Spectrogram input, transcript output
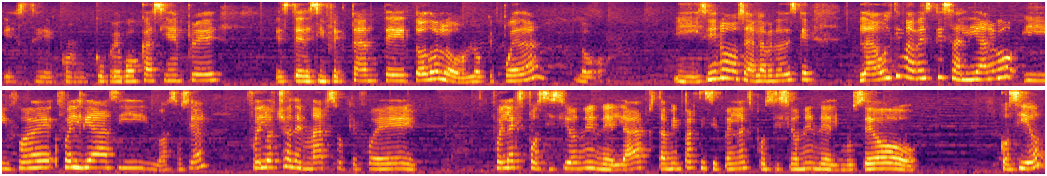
este, con cubrebocas siempre, este, desinfectante, todo lo, lo que pueda, lo, y sí, no, o sea, la verdad es que la última vez que salí algo, y fue, fue el día así social, fue el 8 de marzo, que fue, fue la exposición en el, ah, pues también participé en la exposición en el Museo Cosío,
